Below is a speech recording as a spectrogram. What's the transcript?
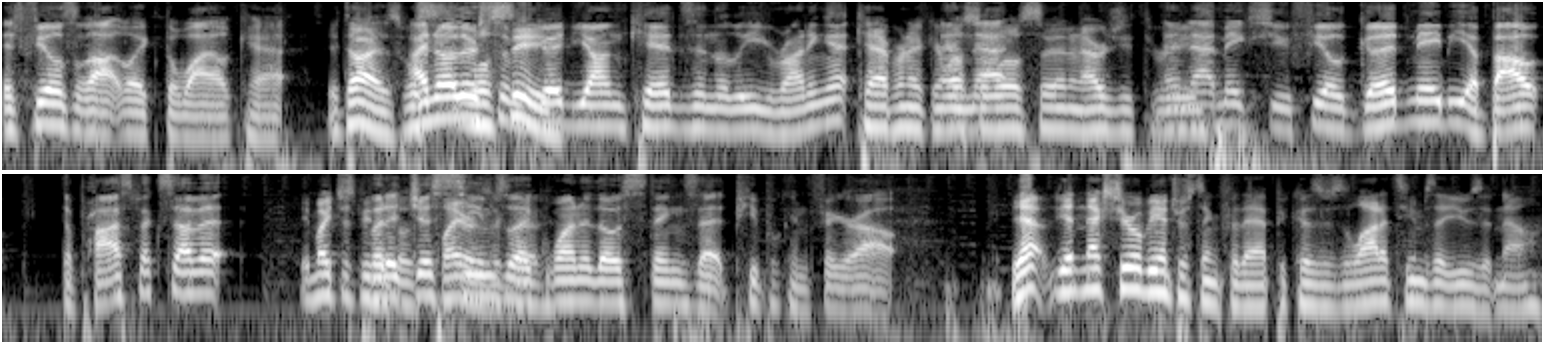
It feels a lot like the Wildcat. it does. We'll I know there's we'll some see. good young kids in the league running it, Kaepernick and, and Russell that- Wilson and RG three. and that makes you feel good maybe about the prospects of it. it might just be. But it just seems like good. one of those things that people can figure out. Yeah, yeah. Next year will be interesting for that because there's a lot of teams that use it now.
